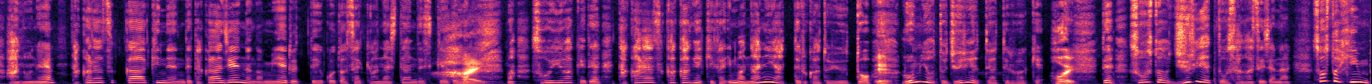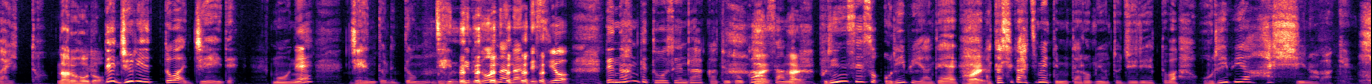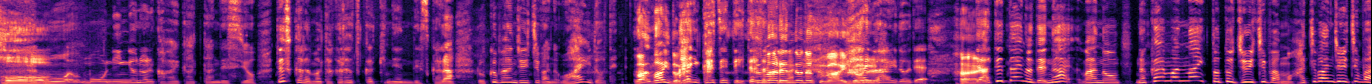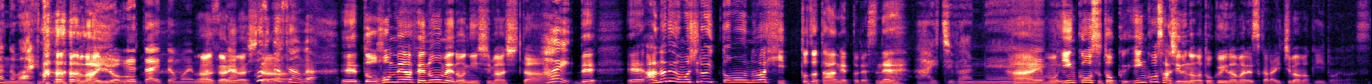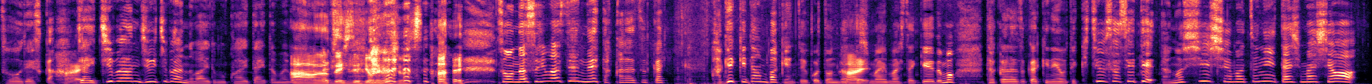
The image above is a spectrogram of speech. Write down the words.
うん、あのね宝塚記念で宝ジェンヌが見えるっていうことはさっきお話したんですけれども、はい、まあ、そういうわけで宝塚歌劇が今何やってるかというと、えー、ロミオとジュリエットやってるわけ。はい、でそうするとジュリエットを探せじゃない。そうすると牝馬一頭。なるほど。でジュリエットは J で。もうねジェントルドンジェンティルドンナなんですよ。でなんで当選ラーかというとお母さんがプリンセスオリビアで、はい、私が初めて見たロミオとジュリエットはオリビア・ハッシーなわけ。はあ、もうもう人形のように可愛かったんですよ。ですからまあ宝塚記念ですから6番11番のワイドで。ワワイドで？はい行かせていただきます。生なくワイドで。はいワイドで。はい、で当てたいのでなあの中山ナイトと11番も8番11番のワイド。ワイド入れたいと思いますわかりました。さんは？えっ、ー、と本命はフェノーメノにしました。はい。で、えー、穴で面白いと思うのはヒットザターゲットですね。あ、一番ね。はい、もうインコース得インコース走るのが得意な馬ですから一番枠いいと思います。そうですか。はい、じゃあ一番十一番のワイドも加えたいと思います。ああ、ぜひぜひお願いします。はい。そんなすいませんね、宝塚歌劇団馬券ということになってしまいましたけれども、はい、宝塚記念を的中させて楽しい週末にいたしましょう。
